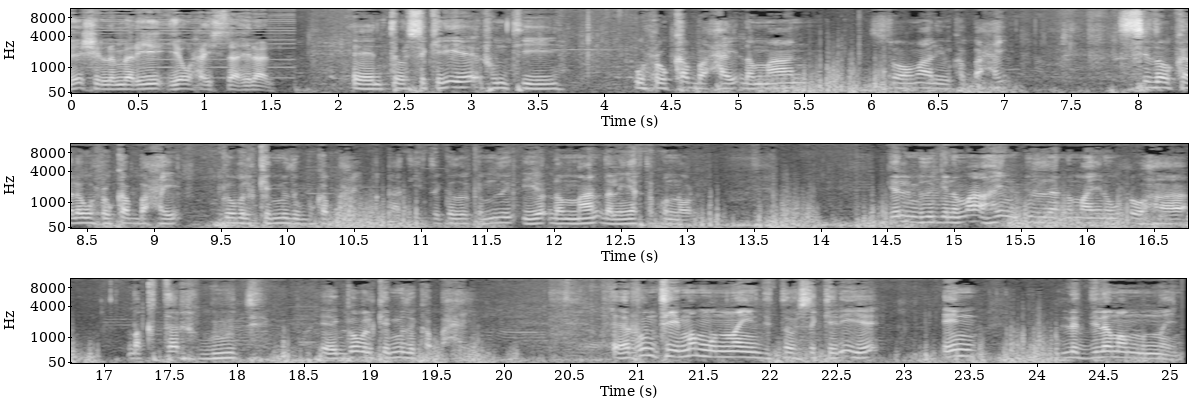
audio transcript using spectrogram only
meeshii la mariyey iyo waxay istaahilaan. Doctor sakariye runtii wuxuu ka baxay dhammaan soomaaliyuu ka baxay. Sidoo kale wuxuu ka baxay gobolka mudug buu ka baxay dhaqaatiirta gobolka mudug iyo dhammaan dhallinyarta ku nool galmudugna ma ahayn. Puntlandna ma ahayn wuxuu ahaa dhakhtar guud ee gobolka mudug ka baxay. Runtii ma mudnayn doctor sakariye in la dilo ma mudnayn.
